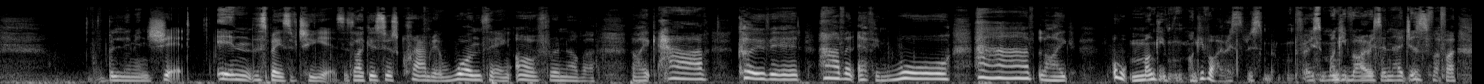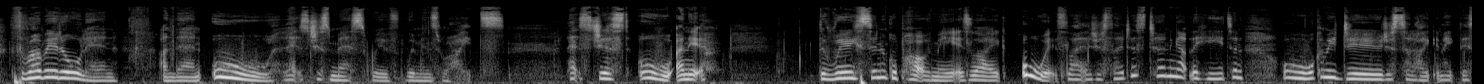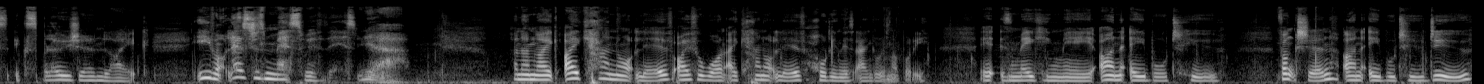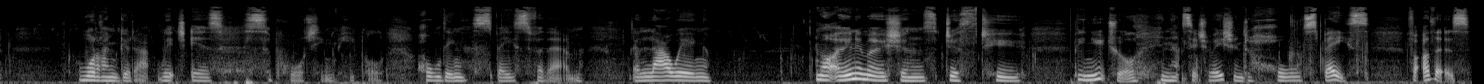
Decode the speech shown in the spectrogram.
blimmin' shit in the space of two years. It's like it's just crammed in one thing after another. Like, have COVID, have an effing war, have like, oh, monkey, monkey virus, just throw some monkey virus in there just for fun. Throw it all in. And then, oh, let's just mess with women's rights. Let's just, oh, and it the really cynical part of me is like, oh, it's like just like just turning up the heat and oh, what can we do just to like make this explosion like even let's just mess with this. Yeah. And I'm like, I cannot live, I for one, I cannot live holding this anger in my body. It is making me unable to function, unable to do what I'm good at, which is supporting people, holding space for them, allowing my own emotions just to be neutral in that situation, to hold space for others.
